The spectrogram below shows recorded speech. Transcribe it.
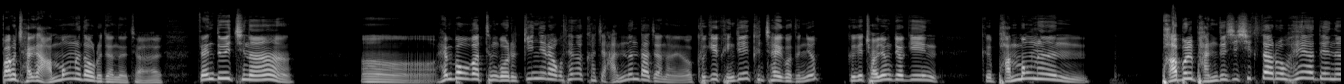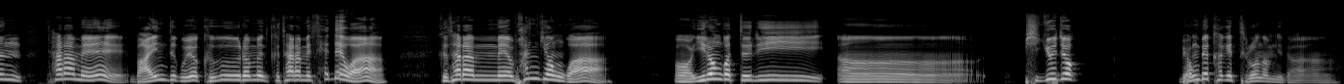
빵을 자기가 안 먹는다고 그러잖아요. 잘 샌드위치나 어 햄버거 같은 거를 끼니라고 생각하지 않는다잖아요. 그게 굉장히 큰 차이거든요. 그게 전형적인 그 밥 먹는 밥을 반드시 식사로 해야 되는 사람의 마인드고요. 그러면 그 사람의 세대와 그 사람의 환경과 어 이런 것들이 어 비교적 명백하게 드러납니다.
